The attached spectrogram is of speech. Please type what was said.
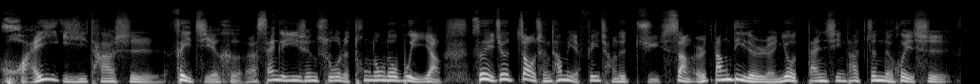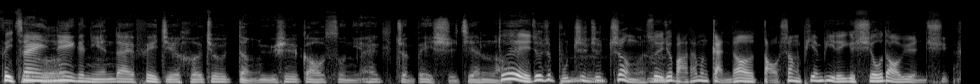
怀疑他是肺结核，而三个医生说的通通都不一样，所以就造成他们也非常的沮丧，而当地的人又担心他真的会是肺结核。在那个年代，肺结核就等于是告诉你，哎，准备时间了。对，就是不治之症，嗯、所以就把他们赶到岛上偏僻的一个修道院去。嗯、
